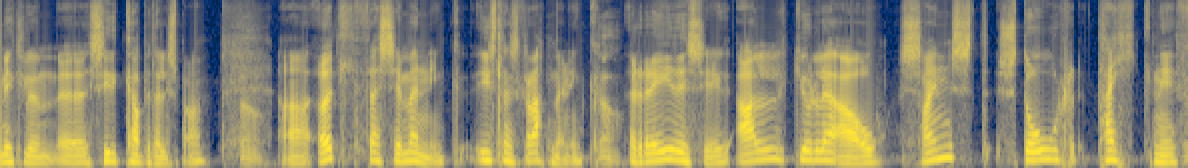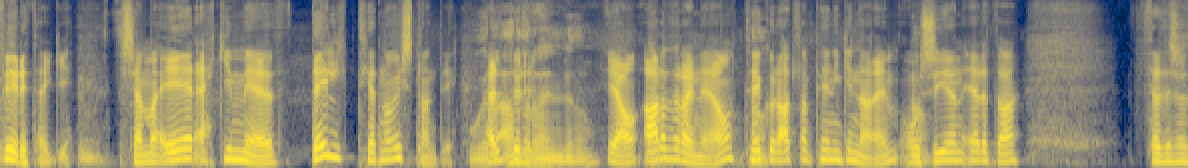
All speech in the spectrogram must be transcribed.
miklum uh, síðkapitalisma að öll þessi menning, íslensk rappmenning reyði sig algjörlega á sænst stór tækni fyrirtæki sem er ekki með deilt hérna á Íslandi. Og er aðrænir þá. Já, arðrænið á, tekur allan peningin að þeim og síðan er þetta þetta er svo,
